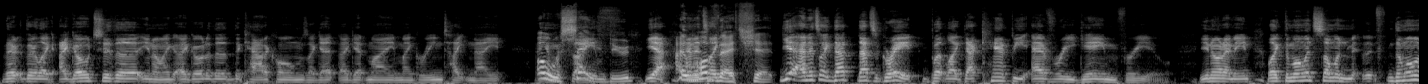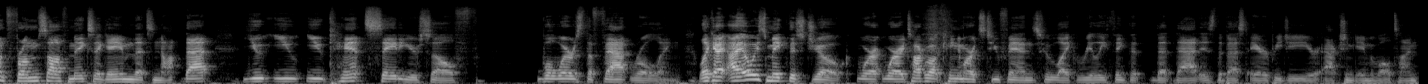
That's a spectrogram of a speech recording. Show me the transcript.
they're, they're like i go to the you know I, I go to the the catacombs i get i get my my green titanite Oh, same, dude. yeah I love like- that shit. yeah, and it's like that that's great, but like that can't be every game for you. You know what I mean? Like the moment someone the moment FromSoft makes a game that's not that, you you you can't say to yourself, "Well, where's the fat rolling?" Like I, I always make this joke where where I talk about Kingdom Hearts 2 fans who like really think that that that is the best ARPG or action game of all time.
